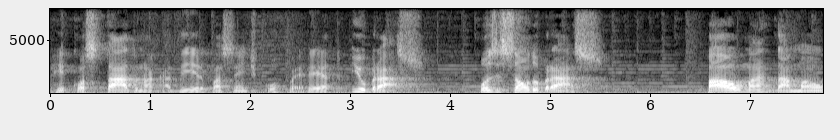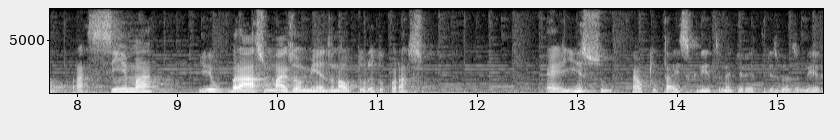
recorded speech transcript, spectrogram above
recostado na cadeira, o paciente corpo ereto e o braço. Posição do braço, palma da mão para cima e o braço mais ou menos na altura do coração. É isso é o que está escrito na diretriz brasileira.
